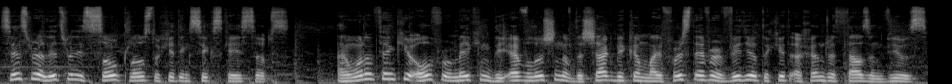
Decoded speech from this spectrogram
since we're literally so close to hitting 6k subs. I wanna thank you all for making the evolution of the shack become my first ever video to hit 100,000 views.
